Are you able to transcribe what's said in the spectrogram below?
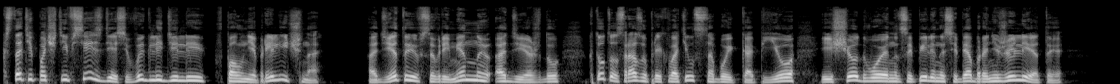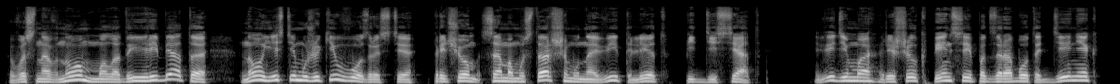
Кстати, почти все здесь выглядели вполне прилично одетые в современную одежду, кто-то сразу прихватил с собой копье, еще двое нацепили на себя бронежилеты. В основном молодые ребята, но есть и мужики в возрасте, причем самому старшему на вид лет 50. Видимо, решил к пенсии подзаработать денег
